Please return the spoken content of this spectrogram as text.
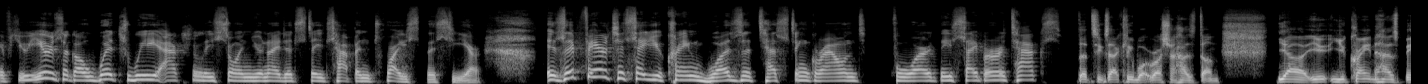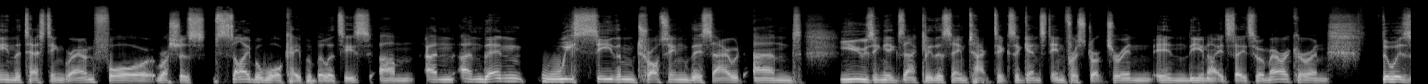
a few years ago, which we actually saw in the United States happen twice this year. Is it fair to say Ukraine was a testing ground for these cyber attacks? That's exactly what Russia has done. Yeah, U- Ukraine has been the testing ground for Russia's cyber war capabilities, um, and and then we see them trotting this out and using exactly the same tactics against infrastructure in in the United States of America and there was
